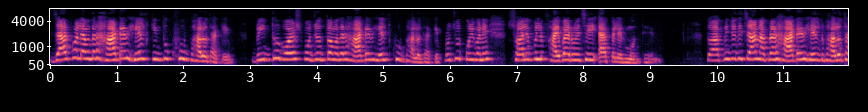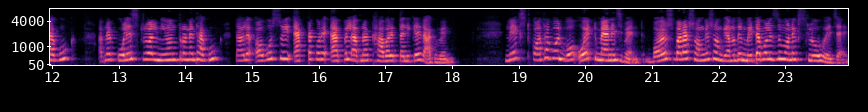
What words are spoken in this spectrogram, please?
যার ফলে আমাদের হার্টের হেলথ কিন্তু খুব ভালো থাকে। বৃদ্ধ বয়স পর্যন্ত আমাদের হার্টের হেলথ খুব ভালো থাকে। প্রচুর পরিমাণে সলিবল ফাইবার রয়েছে এই অ্যাপেলের মধ্যে। তো আপনি যদি চান আপনার হার্টের হেলথ ভালো থাকুক, আপনার কোলেস্টেরল নিয়ন্ত্রণে থাকুক, তাহলে অবশ্যই একটা করে অ্যাপেল আপনার খাবারের তালিকায় রাখবেন। নেক্সট কথা বলব ওয়েট ম্যানেজমেন্ট বয়স বাড়ার সঙ্গে সঙ্গে আমাদের মেটাবলিজম অনেক স্লো হয়ে যায়।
